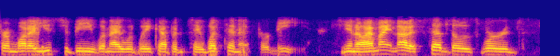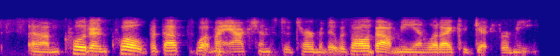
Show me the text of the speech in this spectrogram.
from what I used to be when I would wake up and say, What's in it for me? You know, I might not have said those words, um, quote unquote, but that's what my actions determined. It was all about me and what I could get for me.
